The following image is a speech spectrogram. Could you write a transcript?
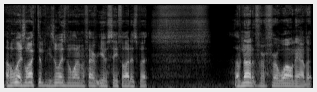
I've always liked him. He's always been one of my favourite UFC fighters, but I've known it for, for a while now, but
